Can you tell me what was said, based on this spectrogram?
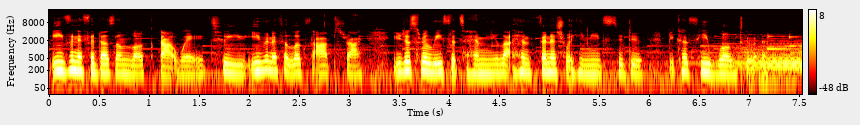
even if it doesn't look that way to you, even if it looks abstract. You just release it to him. You let him finish what he needs to do because he will do it.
